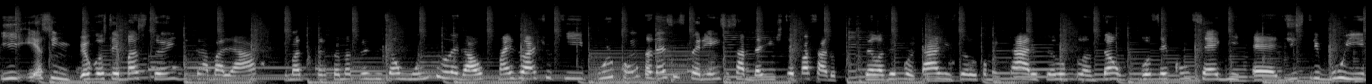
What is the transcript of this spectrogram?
E, e assim, eu gostei bastante de trabalhar uma, foi uma transmissão muito legal, mas eu acho que por conta dessa experiência, sabe, da gente ter passado pelas reportagens, pelo comentário, pelo plantão, você consegue é, distribuir,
